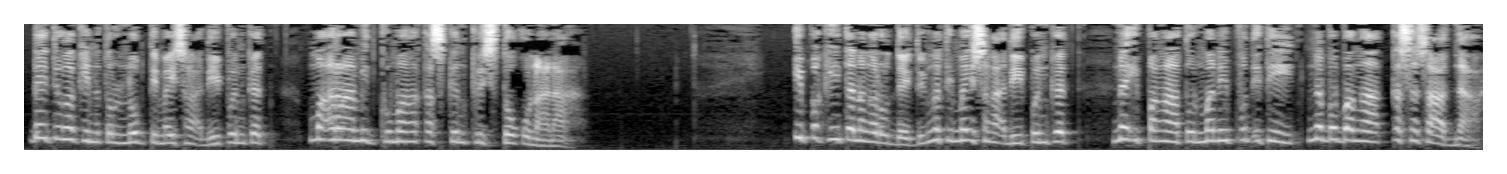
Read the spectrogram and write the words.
Dayto nga kinatulnog ti may sang adipon kat maaramid ko mga kaskan Kristo kunana. Ipakita na nga rod dayto nga timay sa nga adipon kat na ipangaton manipot iti nababanga kasasad na.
